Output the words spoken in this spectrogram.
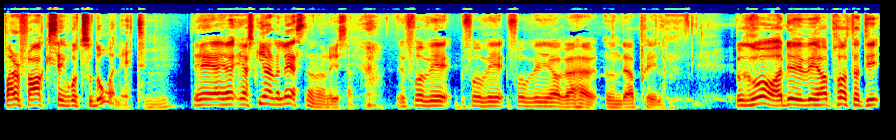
Varför har aktien gått så dåligt? Mm. Det, jag, jag skulle gärna läsa den analysen. Det får vi, får, vi, får vi göra här under april. Bra du, vi har pratat i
